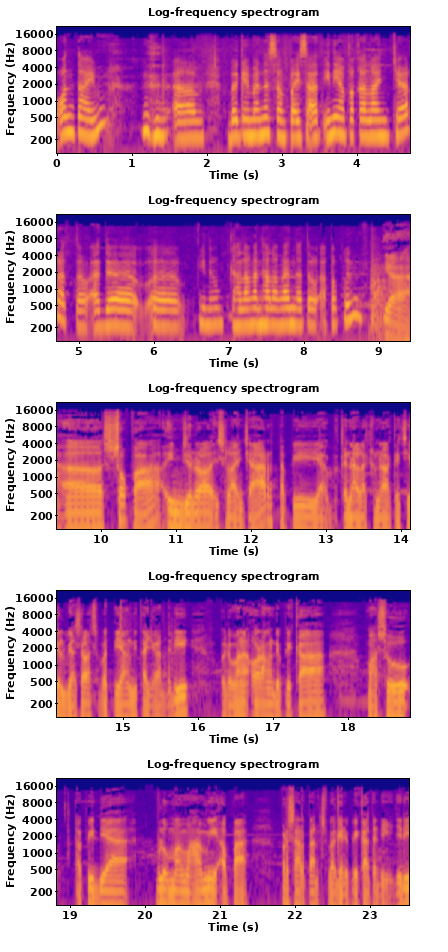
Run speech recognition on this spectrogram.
on time. Um, bagaimana sampai saat ini? Apakah lancar atau ada uh, you know halangan-halangan atau apa pun? Ya, uh, so far in general is lancar, tapi ya kendala-kendala kecil biasalah seperti yang ditanyakan tadi, bagaimana orang DPK masuk tapi dia belum memahami apa persyaratan sebagai DPK tadi. Jadi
